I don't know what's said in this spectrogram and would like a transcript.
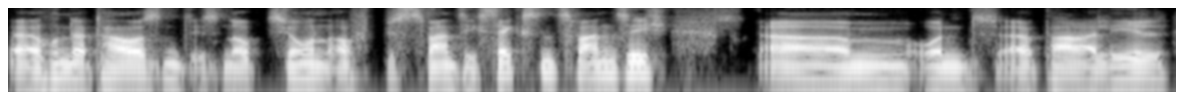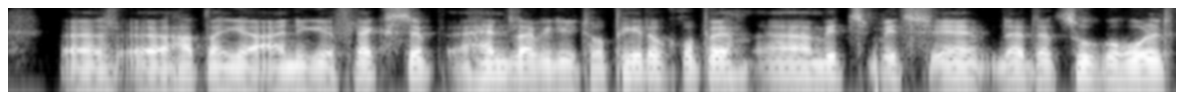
äh, 100.000 ist eine Option auf bis 2026. Ähm, und äh, parallel äh, äh, hat man ja einige Flagship-Händler wie die Torpedo-Gruppe äh, mit, mit äh, dazu geholt.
